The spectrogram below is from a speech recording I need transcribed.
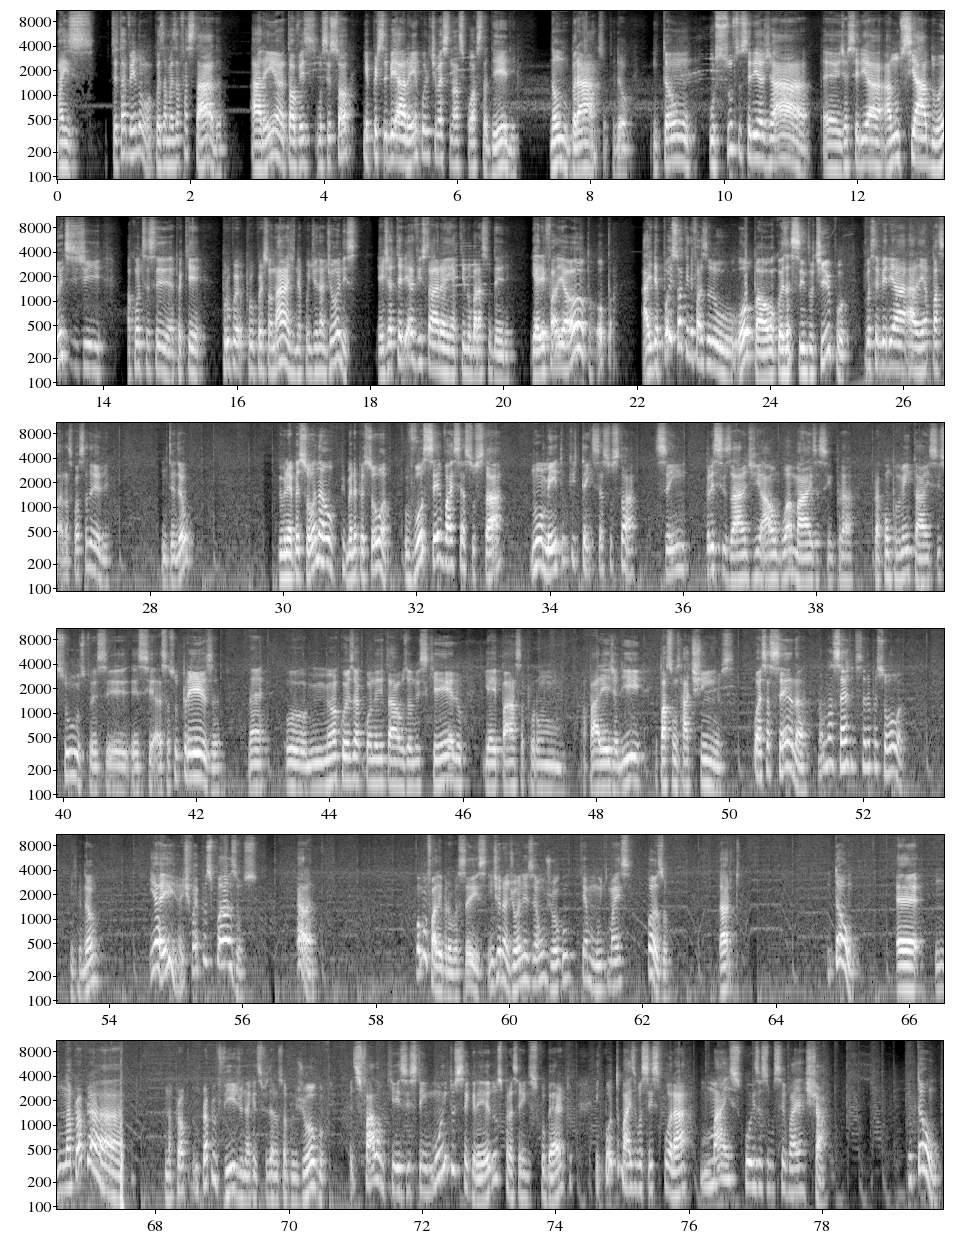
Mas você tá vendo uma coisa mais afastada. A aranha, talvez você só ia perceber a aranha quando estivesse nas costas dele, não no braço, entendeu? Então, o susto seria já é, já seria anunciado antes de acontecer, porque pro, pro personagem, né, pro Indiana Jones, ele já teria visto a aranha aqui no braço dele. E aí ele faria, opa, opa. Aí depois só que ele faz o opa, uma coisa assim do tipo, você veria a aranha passar nas costas dele. Entendeu? Primeira pessoa, não. Primeira pessoa, você vai se assustar no momento que tem que se assustar, sem precisar de algo a mais, assim, para complementar esse susto, esse, esse, essa surpresa, né? O, mesma coisa quando ele tá usando o isqueiro e aí passa por um, uma parede ali e passa uns ratinhos. Pô, essa cena não dá certo de terceira pessoa, entendeu? E aí, a gente vai pros puzzles. Cara, como eu falei para vocês, Indiana Jones é um jogo que é muito mais puzzle, certo? Então, é, na própria, na pró no próprio vídeo né, que eles fizeram sobre o jogo, eles falam que existem muitos segredos para serem descobertos e quanto mais você explorar, mais coisas você vai achar. Então,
